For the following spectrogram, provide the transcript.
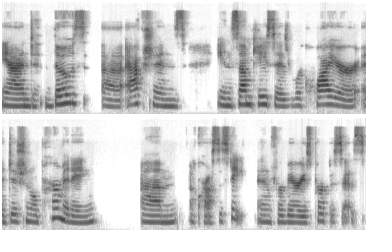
And those uh, actions, in some cases, require additional permitting um, across the state and for various purposes.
